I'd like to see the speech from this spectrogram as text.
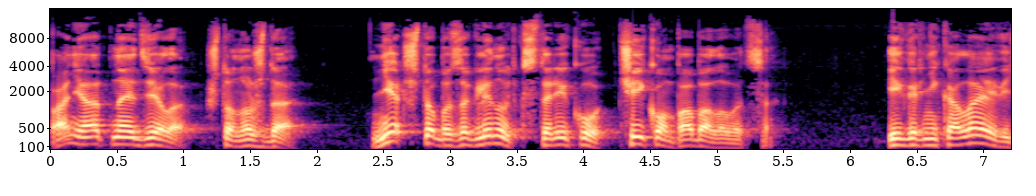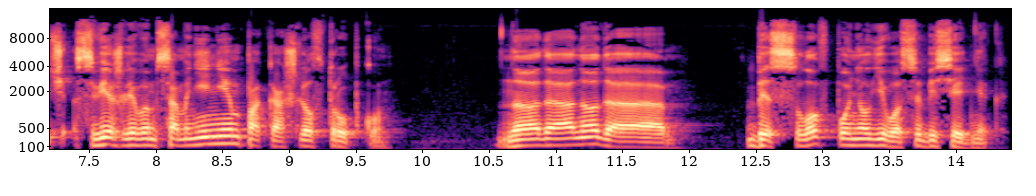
Понятное дело, что нужда. Нет, чтобы заглянуть к старику, чайком побаловаться». Игорь Николаевич с вежливым сомнением покашлял в трубку. «Ну да, ну да», – без слов понял его собеседник.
